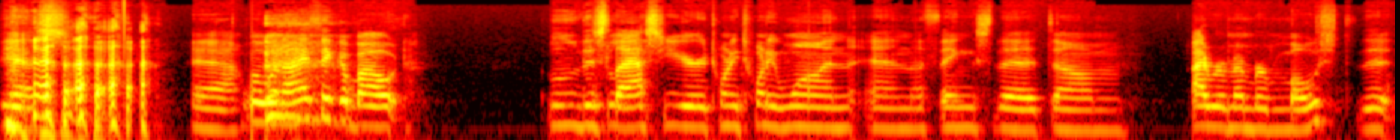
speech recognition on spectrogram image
Yes. yeah. Well, when I think about this last year, 2021, and the things that um, I remember most. That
